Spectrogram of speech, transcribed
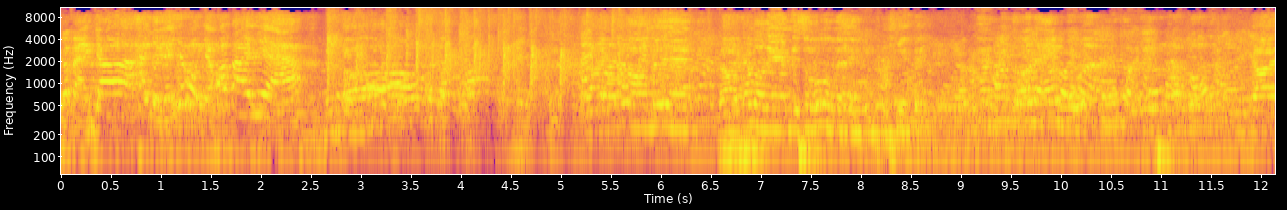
Các bạn cho hai người giải cho một giải pháo tay đi ạ. Có. rồi. Cảm ơn mấy em rồi cảm ơn em đi xuống luôn đi. Gọi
